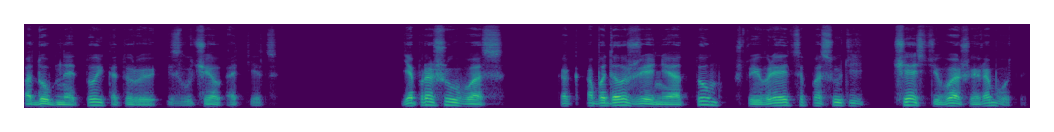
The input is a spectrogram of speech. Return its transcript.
подобная той, которую излучал отец. «Я прошу вас, как об одолжении о том, что является, по сути, частью вашей работы.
